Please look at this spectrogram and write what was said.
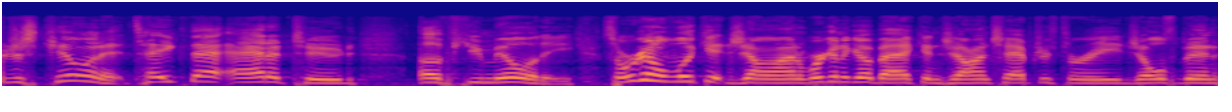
They're just killing it. Take that attitude of humility. So we're going to look at John. We're going to go back in John chapter 3. Joel's been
